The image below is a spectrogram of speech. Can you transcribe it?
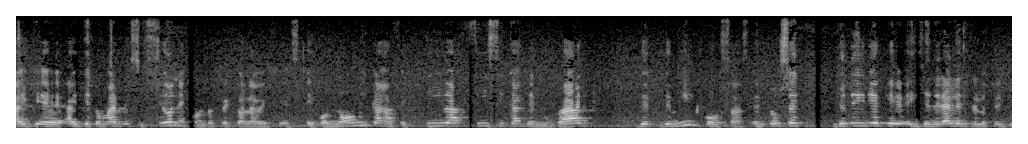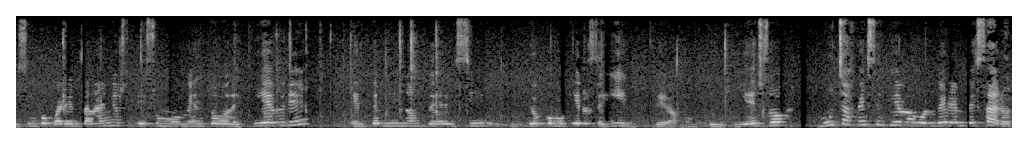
hay que, hay que tomar decisiones con respecto a la vejez, económicas, afectivas, físicas, del lugar, de, de, mil cosas. Entonces, yo te diría que en general entre los 35 y 40 años es un momento de quiebre en términos de decir yo cómo quiero seguir, digamos. Y, eso muchas veces lleva a volver a empezar.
